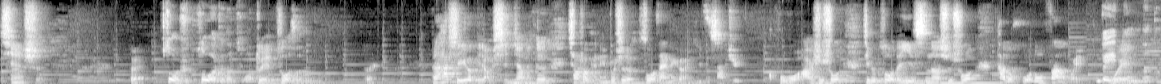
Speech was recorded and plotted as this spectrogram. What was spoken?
形式。对，坐是坐着的坐。对，坐着的坐。对，但它是一个比较形象的，就是销售肯定不是坐在那个椅子上去服务，而是说这个坐的意思呢，是说它的活动范围不会被动的等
